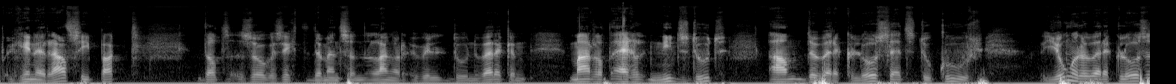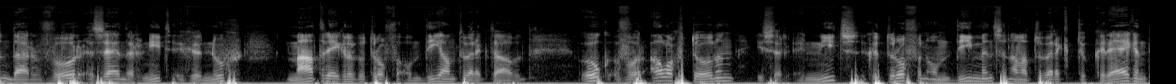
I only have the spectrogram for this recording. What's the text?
generatiepact dat zogezegd de mensen langer wil doen werken, maar dat eigenlijk niets doet aan de werkloosheidstoekoer. Jongere werklozen, daarvoor zijn er niet genoeg maatregelen getroffen om die aan het werk te houden. Ook voor allochtonen is er niets getroffen om die mensen aan het werk te krijgen,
